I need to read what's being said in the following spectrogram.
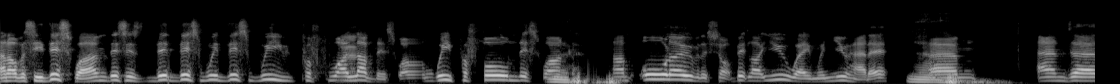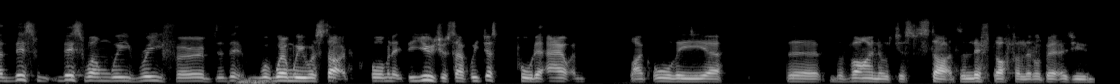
And obviously this one, this is this with this we. I love this one. We perform this one um, all over the shop, bit like you, Wayne, when you had it. Yeah. Um, and uh, this this one we refurbed when we were starting to perform it. The usual stuff we just pulled it out and like all the uh, the the vinyls just started to lift off a little bit as you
